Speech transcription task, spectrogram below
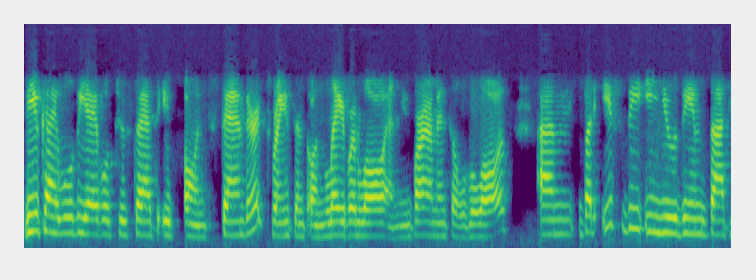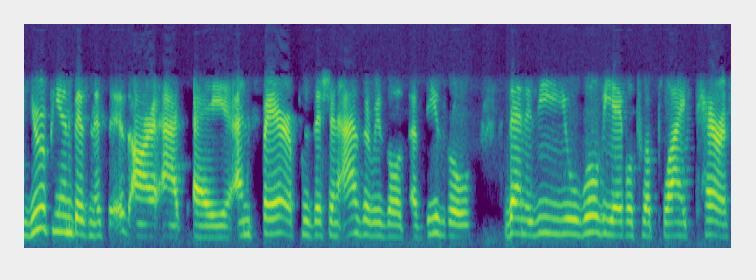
The UK will be able to set its own standards, for instance, on labor law and environmental laws. Um, but if the EU deems that European businesses are at a unfair position as a result of these rules, then the EU will be able to apply tariffs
